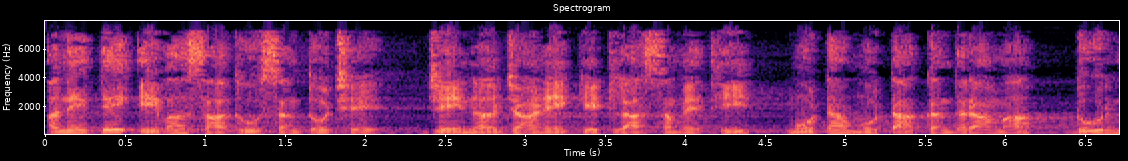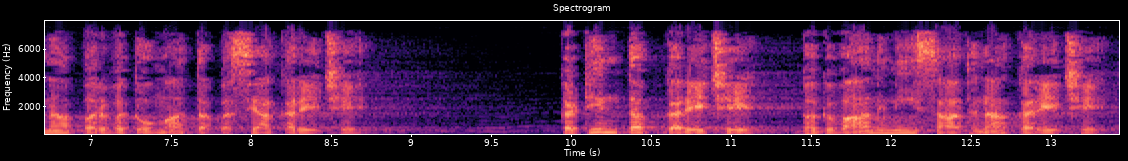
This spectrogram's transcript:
અને તે એવા સાધુ સંતો છે, જે ન જાણે કેટલા સમયથી મોટા મોટા કંદરામાં, દૂરના પર્વતોમાં તપસ્યા કરે છે. કઠિન તપ કરે છે, ભગવાનની સાધના કરે છે.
